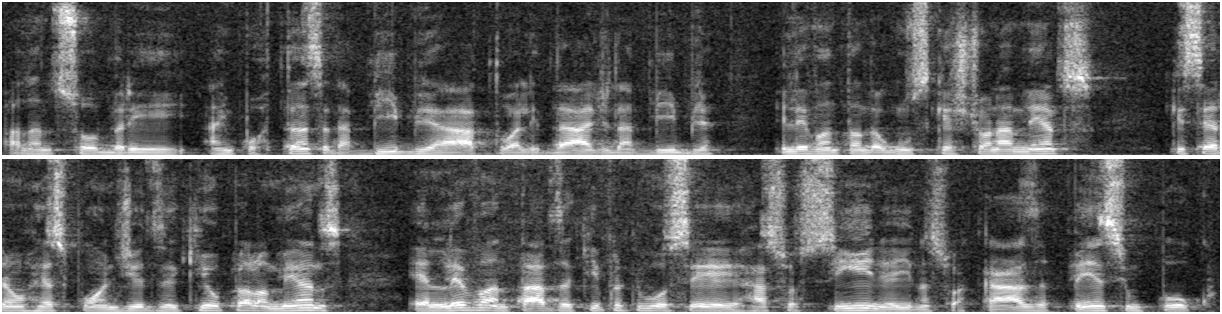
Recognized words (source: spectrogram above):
falando sobre a importância da Bíblia, a atualidade da Bíblia e levantando alguns questionamentos que serão respondidos aqui, ou pelo menos é, levantados aqui para que você raciocine aí na sua casa, pense um pouco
